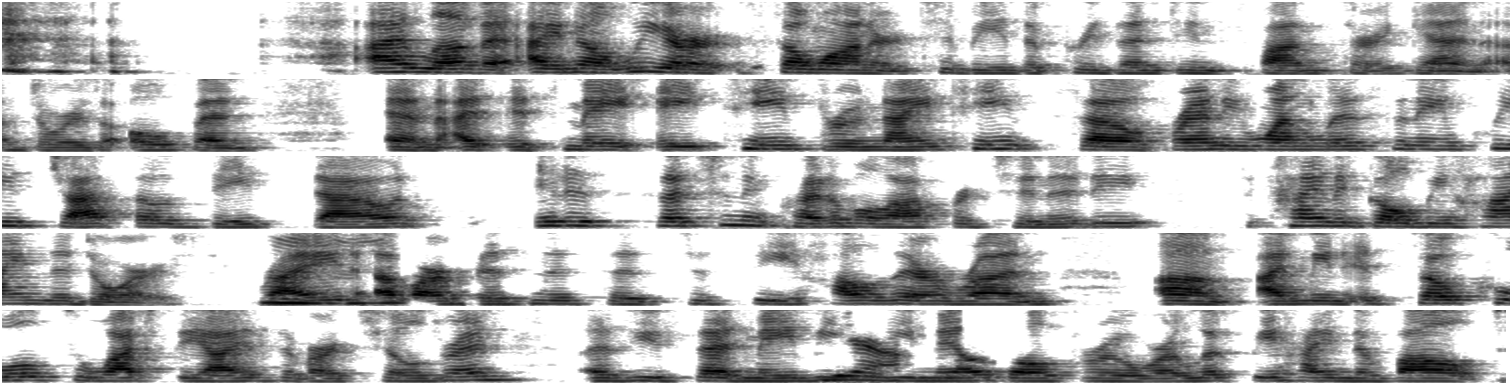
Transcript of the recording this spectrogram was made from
I love it. I know we are so honored to be the presenting sponsor again of Doors Open. And I, it's May 18th through 19th. So, for anyone listening, please jot those dates down it is such an incredible opportunity to kind of go behind the doors, right, mm-hmm. of our businesses to see how they're run. Um, I mean, it's so cool to watch the eyes of our children, as you said, maybe yeah. see mail go through or look behind a vault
